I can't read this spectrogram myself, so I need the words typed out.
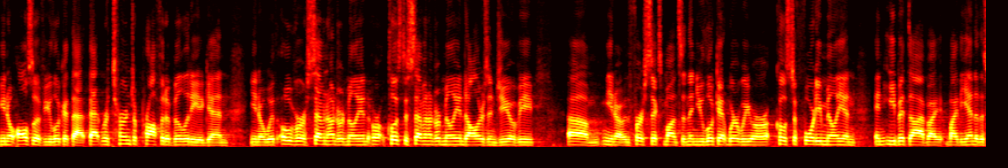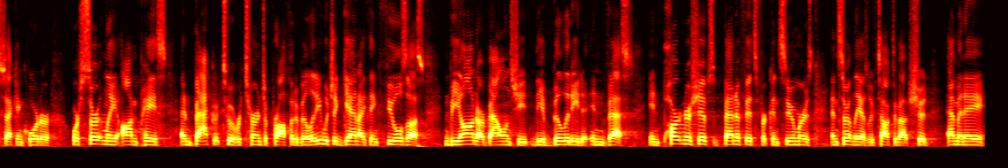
you know, also if you look at that, that return to profitability again, you know, with over 700 million or close to 700 million dollars in GOV, um, you know, the first six months, and then you look at where we are close to 40 million in EBITDA by, by the end of the second quarter, we're certainly on pace and back to a return to profitability, which again, I think fuels us beyond our balance sheet, the ability to invest in partnerships, benefits for consumers, and certainly, as we've talked about, should M&A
